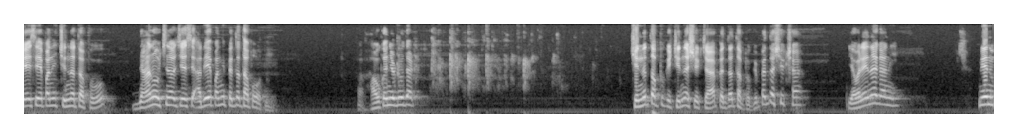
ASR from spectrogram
చేసే పని చిన్న తప్పు జ్ఞానం వచ్చిన చేసే అదే పని పెద్ద తప్పు అవుతుంది. How can you do that చిన్న తప్పుకి చిన్న శిక్ష పెద్ద తప్పుకి పెద్ద శిక్ష. ఎవరైనా కానీ నేను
